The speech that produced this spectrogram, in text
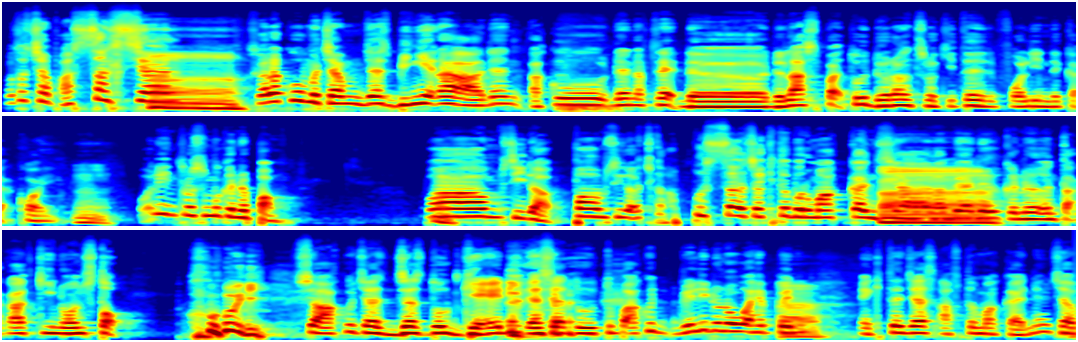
Tu macam Asal sial Ah. Sekarang aku macam just bingit lah Then aku Then after that The the last part tu Diorang suruh kita Fall in dekat koi Hmm. Fall in terus semua kena pump Pump sit up Pump sit up Cakap apa sal sial Kita baru makan sial Ah. Habis ada kena entak kaki non-stop Hui. Sial aku just, just don't get it dah sial tu tu Aku really don't know what happened Ah. And kita just after makan Dia macam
